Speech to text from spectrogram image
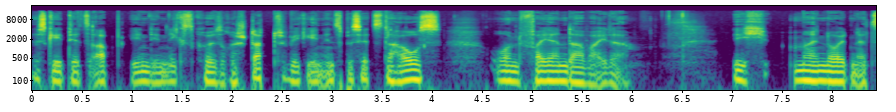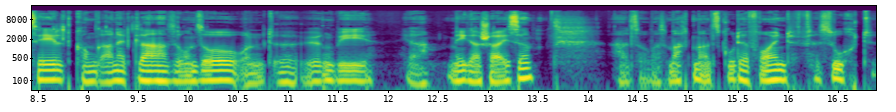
Es geht jetzt ab in die nächstgrößere Stadt. Wir gehen ins besetzte Haus und feiern da weiter. Ich meinen Leuten erzählt, komm gar nicht klar, so und so und äh, irgendwie, ja, mega scheiße. Also, was macht man als guter Freund? Versucht,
